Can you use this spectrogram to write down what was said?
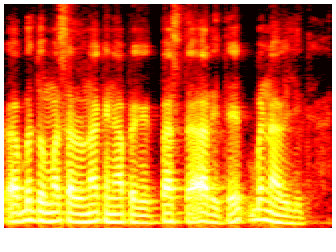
તો આ બધો મસાલો નાખીને આપણે કંઈક પાસ્તા આ રીતે બનાવી લીધા.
